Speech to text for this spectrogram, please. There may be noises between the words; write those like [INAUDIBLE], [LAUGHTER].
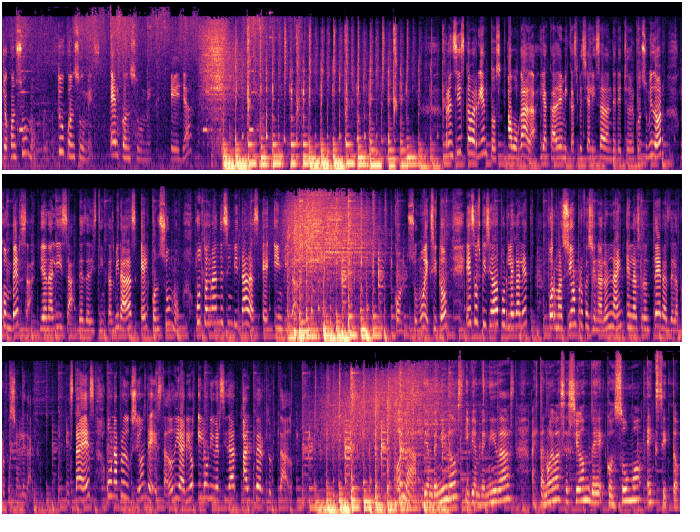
Yo consumo. Tú consumes. Él consume. Ella. Francisca Barrientos, abogada y académica especializada en Derecho del Consumidor, conversa y analiza desde distintas miradas el consumo, junto a grandes invitadas e invitados. Consumo Éxito es auspiciada por Legalet, formación profesional online en las fronteras de la profesión legal. Esta es una producción de Estado Diario y la Universidad Alberto Hurtado. Hola, bienvenidos y bienvenidas a esta nueva sesión de Consumo Éxito.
